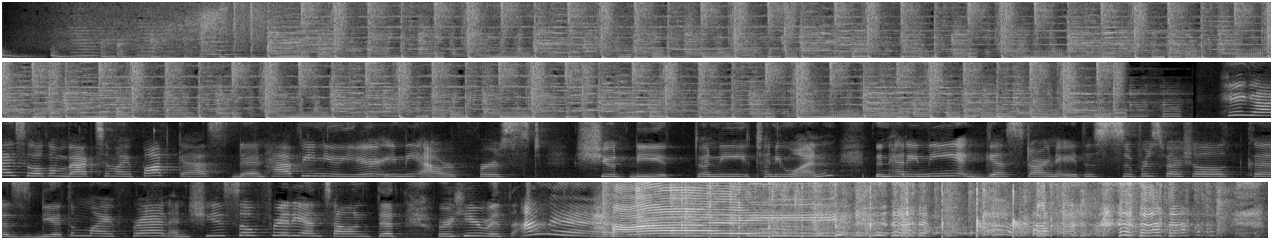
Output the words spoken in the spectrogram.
Hey guys, welcome back to my podcast dan Happy New Year. Ini our first shoot di 2021 dan hari ini guest starnya itu super special cause dia tuh my friend and she is so pretty and talented. We're here with Anne. Hai.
